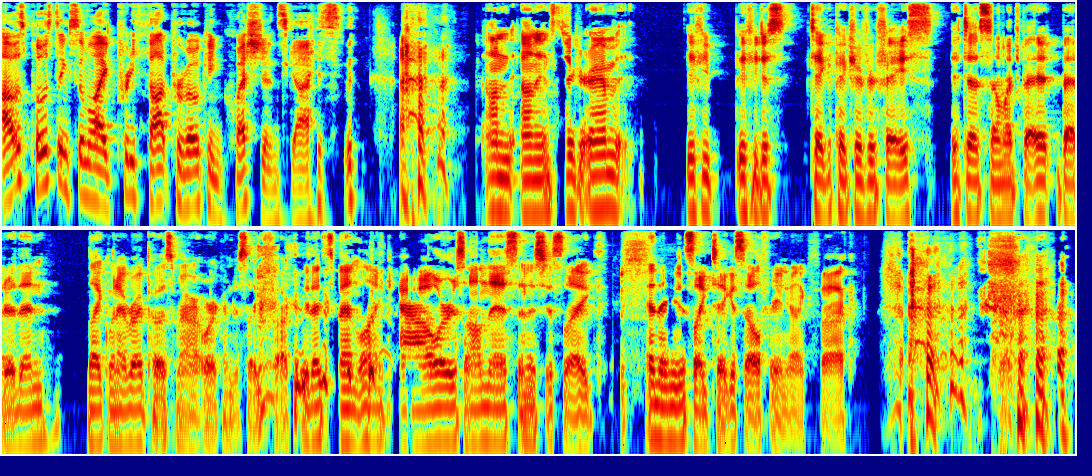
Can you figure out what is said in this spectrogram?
I was posting some like pretty thought provoking questions, guys. on on Instagram, if you if you just take a picture of your face, it does so much be- better than like whenever I post my artwork. I'm just like, fuck, dude, I spent like hours on this, and it's just like, and then you just like take a selfie, and you're like, fuck.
